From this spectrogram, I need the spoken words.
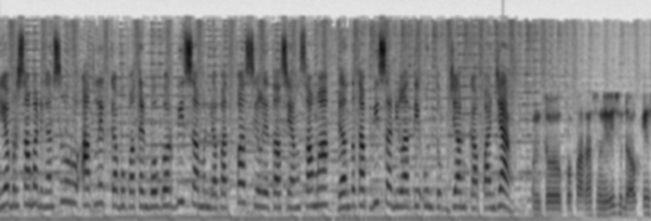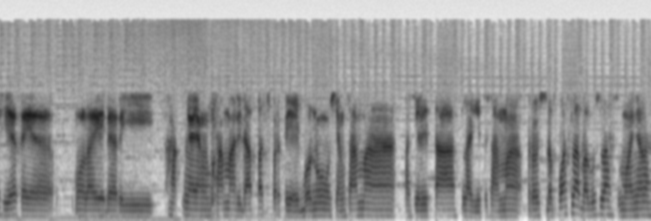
ia bersama dengan seluruh atlet Kabupaten Bogor bisa mendapat fasilitas yang sama dan tetap bisa dilatih untuk jangka panjang. Untuk Peparnas sendiri sudah oke sih ya kayak mulai dari haknya yang sama didapat seperti bonus yang sama, fasilitas lah gitu sama. Terus udah puas lah, bagus lah semuanya lah.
